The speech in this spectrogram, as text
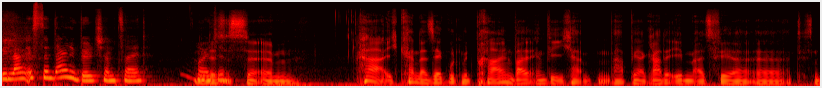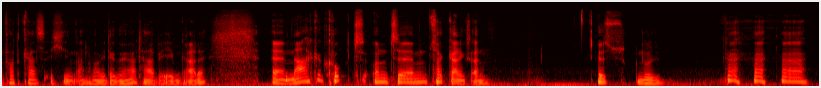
wie lang ist denn deine Bildschirmzeit heute? Das ist, ähm, ha, ich kann da sehr gut mit prahlen, weil irgendwie ich habe hab ja gerade eben, als wir äh, diesen Podcast, ich ihn auch nochmal wieder gehört habe, eben gerade, ähm, nachgeguckt und ähm, zeigt gar nichts an. Ist null.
